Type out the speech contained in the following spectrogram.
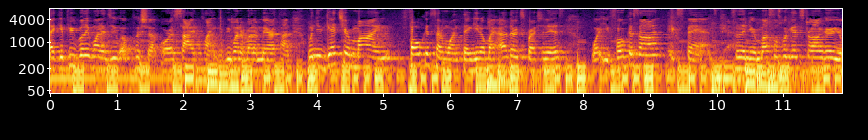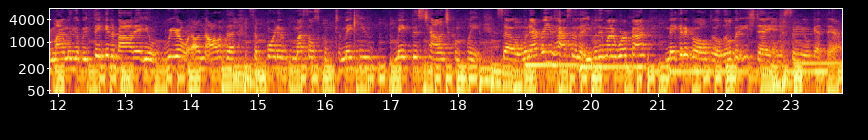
Like if you really want to do a push-up or a side plank, if you want to run a marathon, when you get your mind focused on one thing, you know, my other expression is, what you focus on expands. So then your muscles will get stronger, your mind will, you'll be thinking about it, you'll reel on all of the supportive muscles to make you make this challenge complete. So whenever you have something that you really want to work on, make it a goal, do a little bit each day, and soon you'll get there.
